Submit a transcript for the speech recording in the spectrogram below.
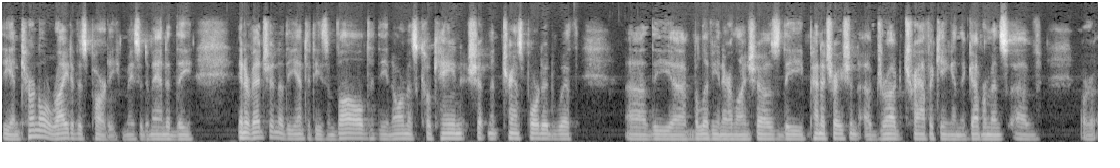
the internal right of his party. Mesa demanded the intervention of the entities involved. The enormous cocaine shipment transported with uh, the uh, Bolivian airline shows the penetration of drug trafficking in the governments of, or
